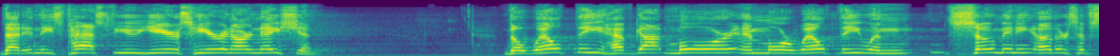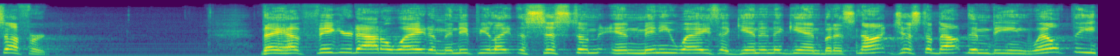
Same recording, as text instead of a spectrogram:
that in these past few years here in our nation, the wealthy have got more and more wealthy when so many others have suffered. They have figured out a way to manipulate the system in many ways again and again, but it's not just about them being wealthy,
